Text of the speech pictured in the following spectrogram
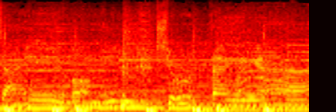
ใจบ่มีชุดแต่งงาน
